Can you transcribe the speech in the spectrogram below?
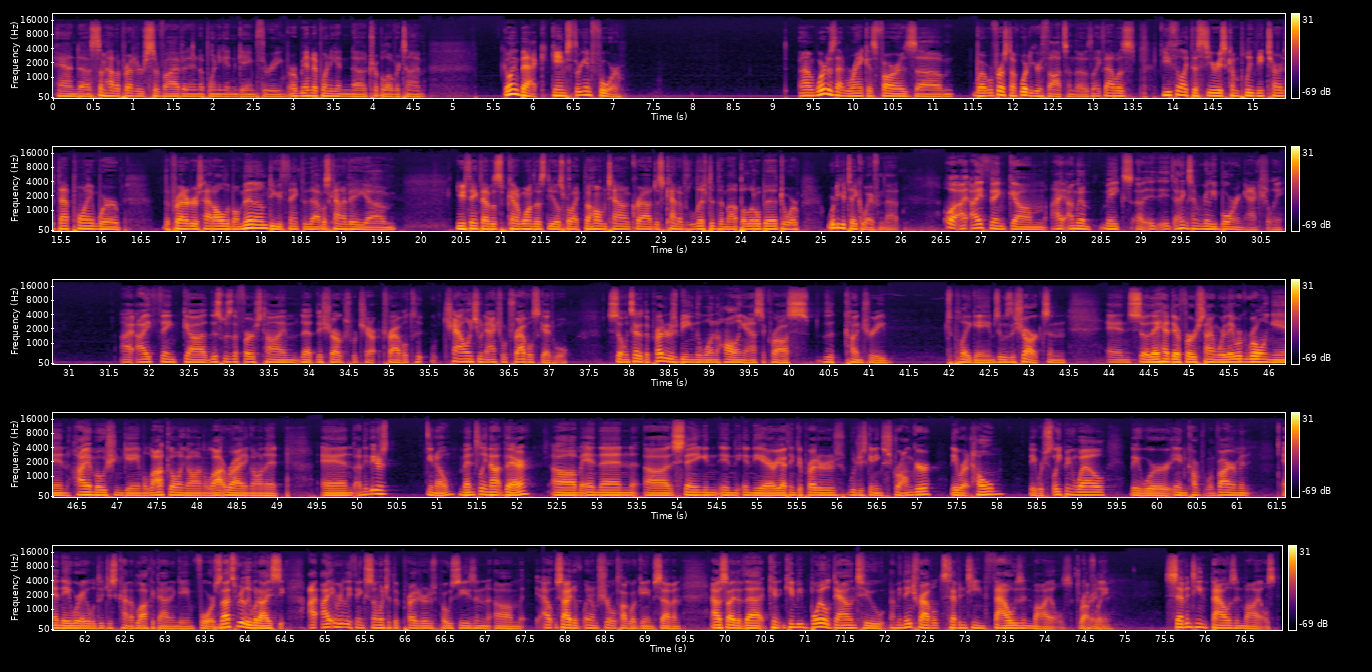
and uh, somehow the Predators survive and end up winning it in Game Three, or end up winning it in uh, triple overtime. Going back, games three and four. Uh, where does that rank as far as? Um, well, first off, what are your thoughts on those? Like that was. Do you feel like the series completely turned at that point, where the Predators had all the momentum? Do you think that that was kind of a um, Do you think that was kind of one of those deals where like the hometown crowd just kind of lifted them up a little bit, or what do you take away from that? Well, I, I think um, I, I'm going to make. Uh, it, it, I think something really boring. Actually, I, I think uh, this was the first time that the Sharks were cha- to challenged to an actual travel schedule. So instead of the Predators being the one hauling ass across the country to play games, it was the Sharks, and and so they had their first time where they were rolling in, high emotion game, a lot going on, a lot riding on it, and I think they're just you know mentally not there. Um, and then uh, staying in, in in the area, I think the Predators were just getting stronger. They were at home, they were sleeping well, they were in comfortable environment, and they were able to just kind of lock it down in Game Four. So that's really what I see. I, I really think so much of the Predators postseason, um, outside of, and I'm sure we'll talk about Game Seven, outside of that, can can be boiled down to. I mean, they traveled seventeen thousand miles roughly crazy. seventeen thousand miles.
